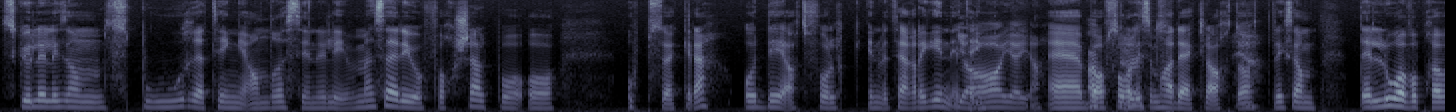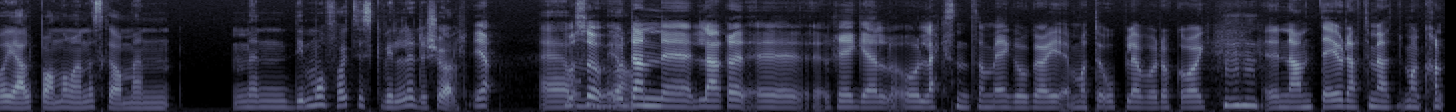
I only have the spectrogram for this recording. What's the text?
skulle liksom spore ting i andres sine liv. Men så er det jo forskjell på å oppsøke det, og det at folk inviterer deg inn i ting. Ja, ja, ja. Eh, bare for å liksom ha det klart. Og at liksom, det er lov å prøve å hjelpe andre mennesker, men, men de må faktisk ville det sjøl. Ja. Eh, Og, så, ja. og den eh, læreregel og leksen som jeg òg måtte oppleve, og dere òg eh, nevnte, er jo dette med at man kan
